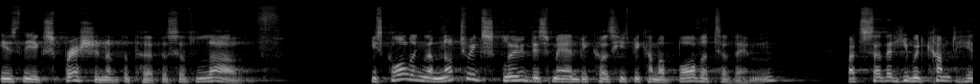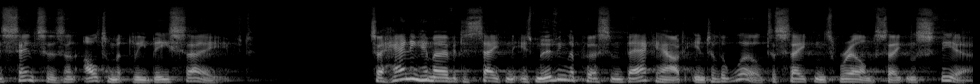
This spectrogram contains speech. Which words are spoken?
is the expression of the purpose of love. He's calling them not to exclude this man because he's become a bother to them, but so that he would come to his senses and ultimately be saved. So, handing him over to Satan is moving the person back out into the world, to Satan's realm, Satan's sphere,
